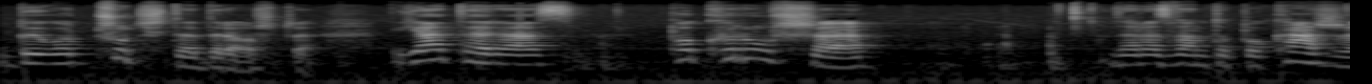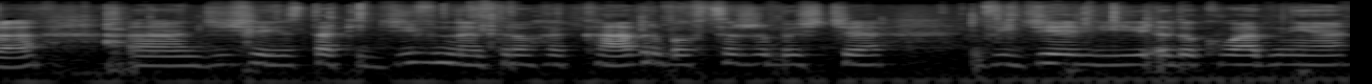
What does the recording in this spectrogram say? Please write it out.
było czuć te drożdże. Ja teraz pokruszę, zaraz Wam to pokażę. E, dzisiaj jest taki dziwny trochę kadr, bo chcę, żebyście widzieli dokładnie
